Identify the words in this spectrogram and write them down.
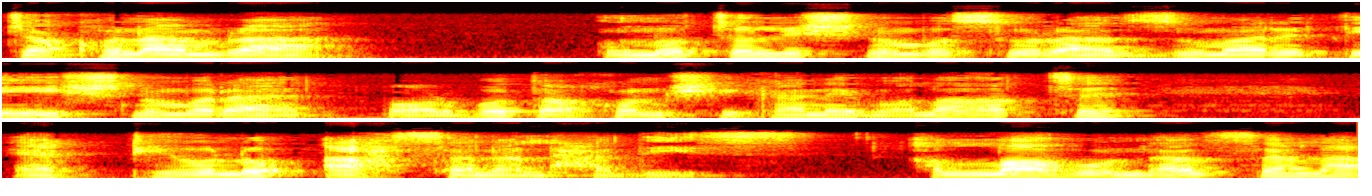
যখন আমরা উনচল্লিশ নম্বর সুরা জুমারে তেইশ নম্বর আয়াত পর্ব তখন সেখানে বলা হচ্ছে, একটি হলো আহসান আল হাদিস। আল্লাহ নাজালা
